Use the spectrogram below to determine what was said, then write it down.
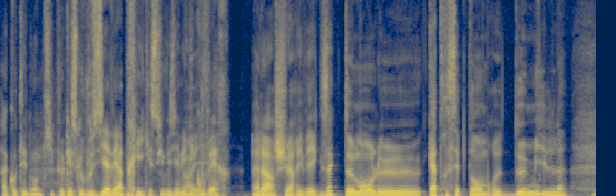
Racontez-nous un petit peu. Qu'est-ce que vous y avez appris? Qu'est-ce que vous y avez Oui. découvert? Alors, je suis arrivé exactement le 4 septembre 2000, Mhm.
